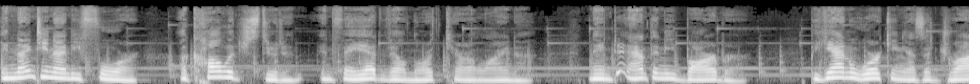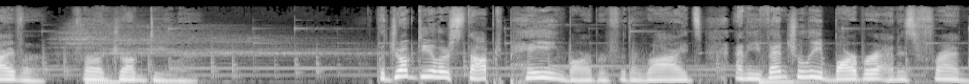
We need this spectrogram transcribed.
In 1994, a college student in Fayetteville, North Carolina, named Anthony Barber, began working as a driver for a drug dealer. The drug dealer stopped paying Barber for the rides, and eventually Barber and his friend,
